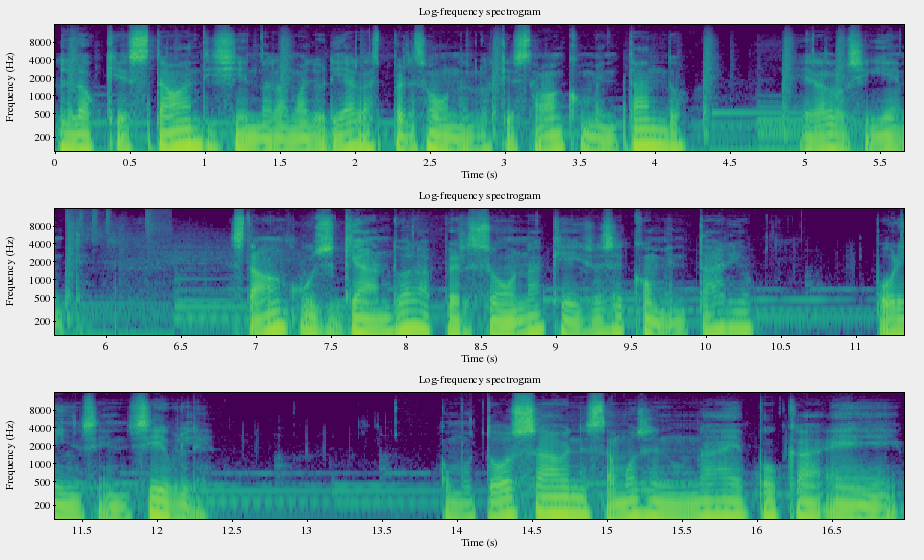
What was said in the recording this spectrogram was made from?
lo que estaban diciendo la mayoría de las personas, lo que estaban comentando, era lo siguiente. Estaban juzgando a la persona que hizo ese comentario por insensible. Como todos saben, estamos en una época eh,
